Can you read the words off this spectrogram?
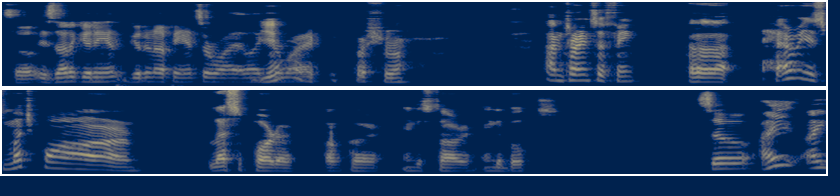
So is that a good an- good enough answer why I like Yeah. her? For sure. I'm trying to think. Uh, Harry is much more less supportive of her in the story in the books. So I, I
